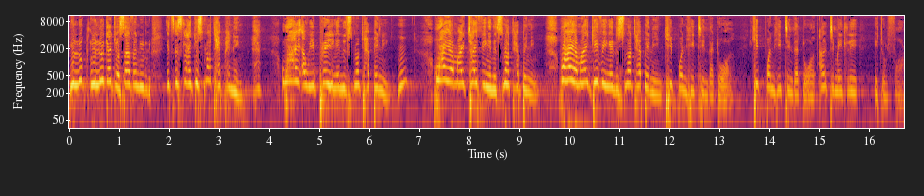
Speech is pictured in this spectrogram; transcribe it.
you look, you look at yourself and you, it's, it's like it's not happening. Eh? Why are we praying and it's not happening? Hmm? Why am I tithing and it's not happening? Why am I giving and it's not happening? Keep on hitting that wall. Keep on hitting that wall. Ultimately, it will fall.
